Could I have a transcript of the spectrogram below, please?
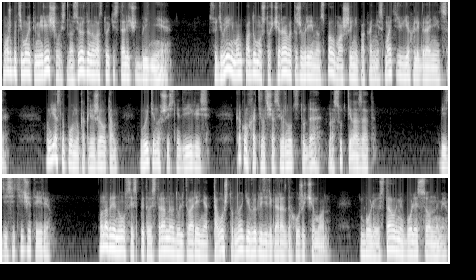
Может быть, ему это мерещилось, но звезды на востоке стали чуть бледнее. С удивлением он подумал, что вчера в это же время он спал в машине, пока они с матерью ехали к границе. Он ясно помнил, как лежал там, вытянувшись, не двигаясь. Как он хотел сейчас вернуться туда, на сутки назад. Без десяти четыре. Он оглянулся, испытывая странное удовлетворение от того, что многие выглядели гораздо хуже, чем он. Более усталыми, более сонными.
